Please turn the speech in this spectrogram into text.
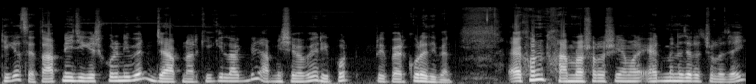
ঠিক আছে? তো আপনি জিজ্ঞেস করে নেবেন যে, আপনার কি কি লাগবে? আপনি সেভাবে রিপোর্ট প্রিপেয়ার করে দিবেন। এখন আমরা সরাসরি আমার অ্যাড ম্যানেজারে চলে যাই।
